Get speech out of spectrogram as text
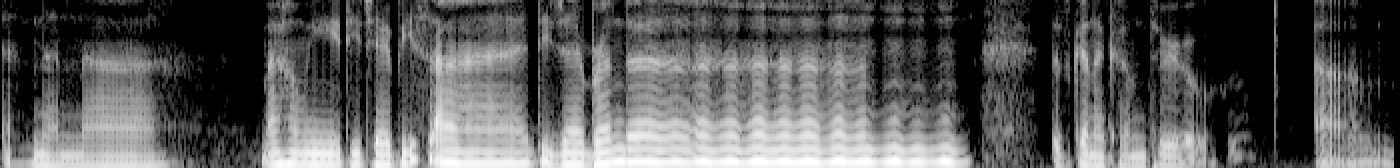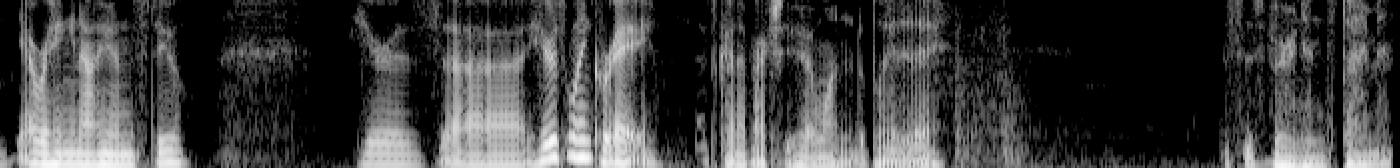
And then uh, my homie DJ B-side, DJ Brendan, is going to come through. Um, yeah, we're hanging out here in the stew. Here's uh, here's Link Wray. That's kind of actually who I wanted to play today. This is Vernon's Diamond.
